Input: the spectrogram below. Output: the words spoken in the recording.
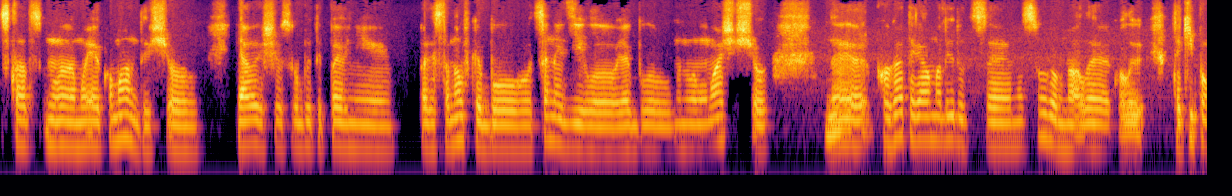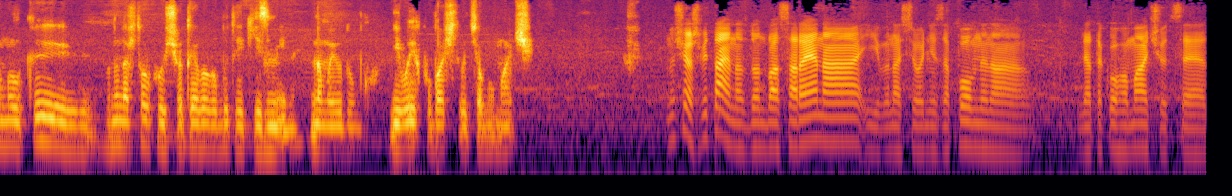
склад ну, моєї команди, що я вирішив зробити певні перестановки, бо це не діло, як було в минулому матчі, що не програти Реал Мадриду це не соромно, але коли такі помилки, вони наштовхують, що треба робити якісь зміни, на мою думку. І ви їх побачите у цьому матчі. Ну що ж, вітаю нас Донбас Арена, і вона сьогодні заповнена для такого матчу. Це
